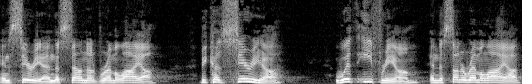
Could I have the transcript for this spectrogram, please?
in Syria and the son of Remaliah, because Syria with Ephraim and the son of Remaliah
